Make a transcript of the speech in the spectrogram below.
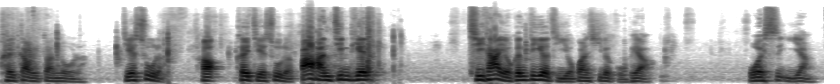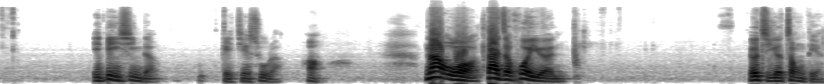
可以告一段落了，结束了。好，可以结束了。包含今天其他有跟第二集有关系的股票，我也是一样一并性的给结束了。好，那我带着会员有几个重点。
